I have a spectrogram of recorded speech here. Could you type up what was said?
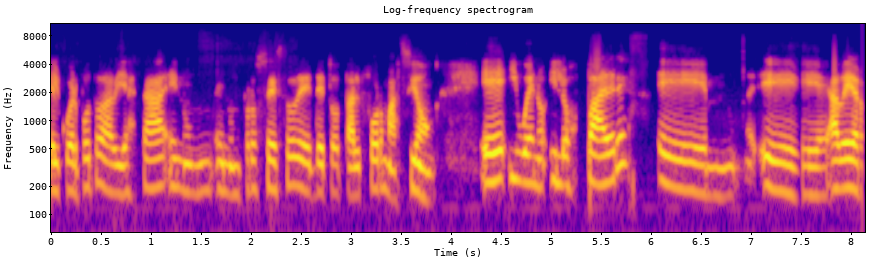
el cuerpo todavía está en un, en un proceso de, total formación. Eh, y bueno, y los padres, eh, eh, a ver,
